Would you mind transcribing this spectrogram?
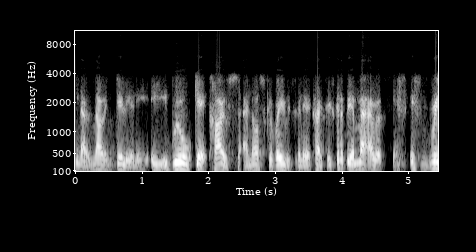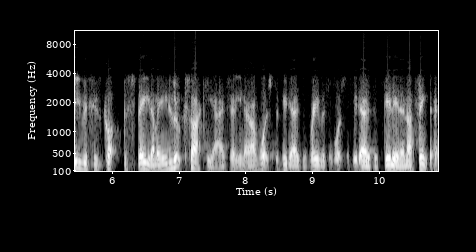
you know, knowing Dillian, he, he will get close, and Oscar Rivas is going to get close. It's going to be a matter of if, if Rivas has got the speed. I mean, he looks like he has. You know, I've watched the videos of Rivas, I've watched the videos of Dillian, and I think that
